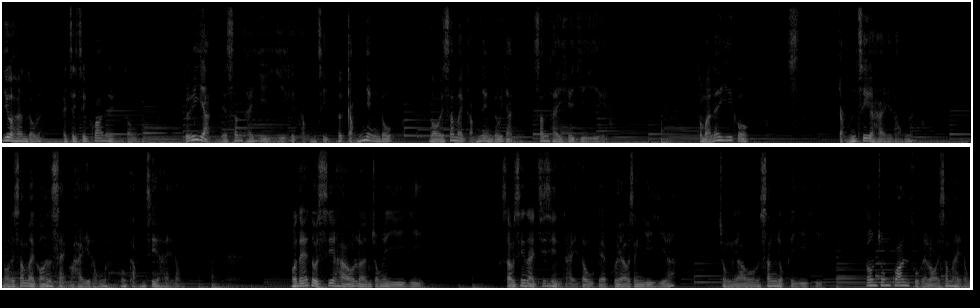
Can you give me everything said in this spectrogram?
呢个向度呢，系直接关联到对于人嘅身体意义嘅感知，佢感应到内心系感应到人身体嘅意义嘅。同埋咧，依個感知嘅系統，內心係講緊成個系統啊，個感知系統。我哋喺度思考兩種嘅意義，首先係之前提到嘅配偶性意義啦，仲有生育嘅意義，當中關乎嘅內心系統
